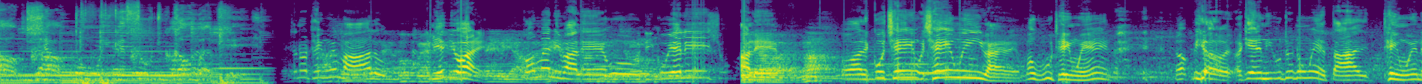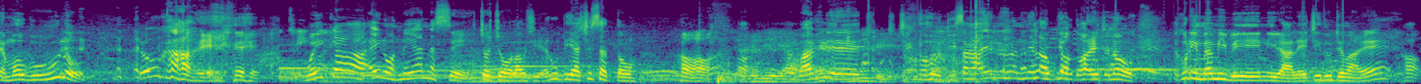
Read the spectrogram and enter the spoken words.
အောက်ရောက်ဝင်ကဆိုးကောင်းပဲဖြစ်ကျွန်တော်ထိန်ဝင်းပါလို့အမြဲပြောရတယ်။ comment တွေမှာလည်းဟိုဒီကိုရဲလေး show မှာလည်းဟိုကိုချင်းအချင်းဝင်းကြီးပါတယ်မဟုတ်ဘူးထိန်ဝင်း။တော့ပြီးတော့ academy ဦးတွန်းတွန်းဝင်းရဲ့တာထိန်ဝင်းတယ်မဟုတ်ဘူးလို့ဒုက္ခပဲ။ဝိတ်ကအဲ့တော့220ကြော်ကြော်လောက်ရှိအခု183ဟောဘာဖြစ်လဲဟိုဒီ15ရက်နှစ်လောက်ပျောက်သွားတယ်ကျွန်တော်အခုဒီမက်မိပေးနေတာလဲကျေးဇူးတင်ပါတယ်ဟုတ်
